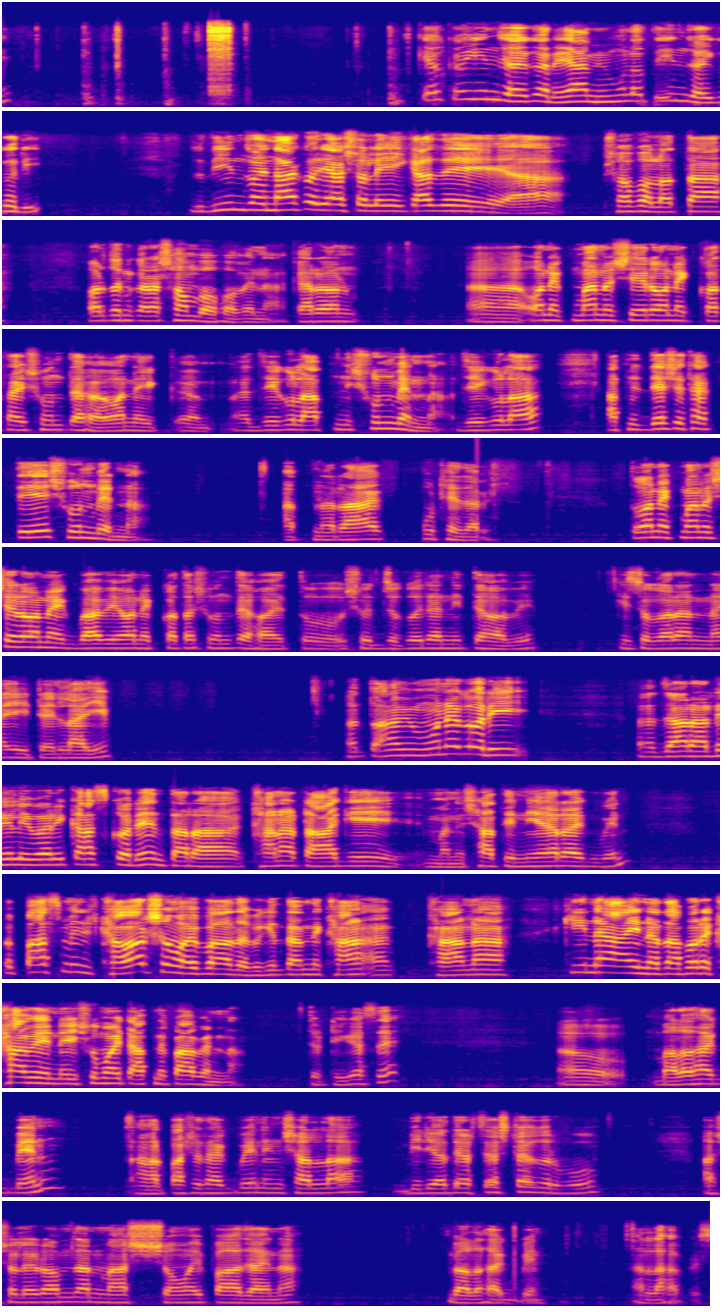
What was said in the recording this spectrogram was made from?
কেউ কেউ এনজয় করে, আমি মূলত এনজয় করি। যদি এনজয় না করি, আসলে এই কাজে সফলতা অর্জন করা সম্ভব হবে না। কারণ অনেক মানুষের অনেক কথাই শুনতে হয়, অনেক যেগুলো আপনি শুনবেন না, যেগুলা আপনি দেশে থাকতে শুনবেন না, আপনার রাগ উঠে যাবে। তো অনেক মানুষের অনেক ভাবে অনেক কথা শুনতে হয়, তো সহ্য করে নিতে হবে। কিছু করার নাই, এইটাই লাইফ তো আমি মনে করি, যারা ডেলিভারি কাজ করেন, তারা খানাটা আগে মানে সাথে নিয়ে রাখবেন। পাঁচ মিনিট খাওয়ার সময় পাওয়া যাবে, কিন্তু আপনি খানা কিনে আই না তারপরে খাবেন, এই সময়টা আপনি পাবেন না। তো ঠিক আছে? ভালো থাকবেন, আমার পাশে থাকবেন, ইনশাল্লাহ। ভিডিও দেওয়ার চেষ্টা করব। আসলে রমজান মাস সময় পাওয়া যায় না। ভালো থাকবেন। আল্লাহ হাফেজ।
